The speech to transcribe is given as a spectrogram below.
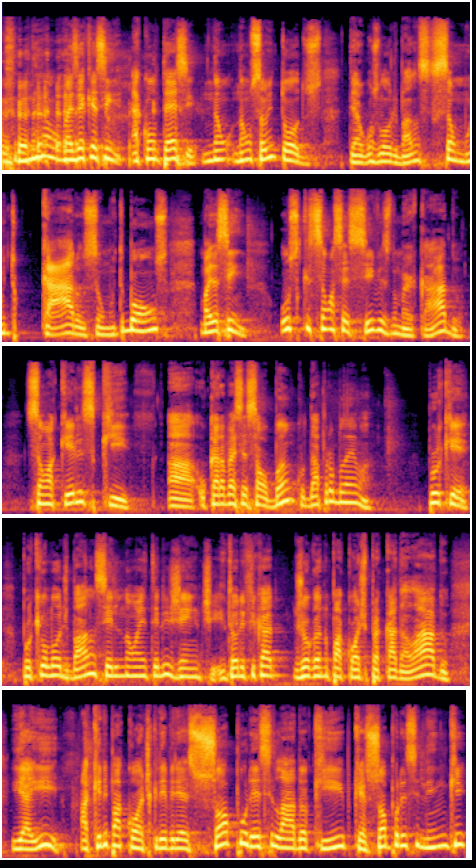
Não, mas é que assim, acontece, não, não são em todos. Tem alguns load balances que são muito caros, são muito bons, mas assim, os que são acessíveis no mercado são aqueles que ah, o cara vai acessar o banco, dá problema. Por quê? Porque o load balance ele não é inteligente. Então ele fica jogando pacote para cada lado e aí aquele pacote que deveria ir só por esse lado aqui, porque é só por esse link,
